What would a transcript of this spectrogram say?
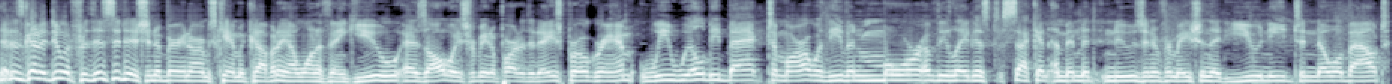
That is going to do it for this edition of Bearing Arms Cam and Company. I want to thank you, as always, for being a part of today's program. We will be back tomorrow with even more of the latest Second Amendment news and information that you need to know about.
